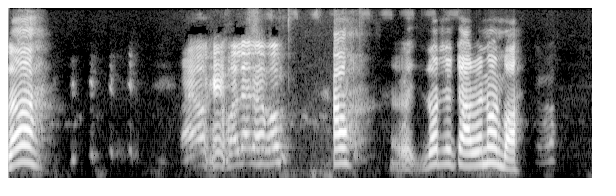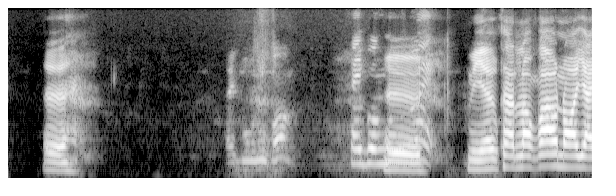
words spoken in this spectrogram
เหรอไปโอเคพอแล้วนะครับผมเอาเอ้ยรถจะจอดไว้โน่นบ่เออใส่บูรูพร้อมใส่บวงเอมืออด้วยมีทุกท่านเราก็เอาหนอใหญ่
